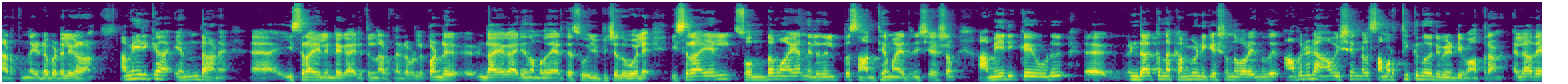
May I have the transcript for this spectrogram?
നടത്തുന്ന ഇടപെടലുകളാണ്. അമേരിക്ക എന്താണ് ഇസ്രായേലിന്റെ കാര്യത്തിൽ നടത്തുന്ന ഇടപെടൽ? പണ്ട് ഉണ്ടായ കാര്യം നമ്മൾ നേരത്തെ സൂചിപ്പിച്ചതുപോലെ ഇസ്രായേൽ സ്വന്തമായ നിലനിൽപ്പ് സാധ്യമായതിനു ശേഷം അമേരിക്കയോട് ഉണ്ടാക്കുന്ന കമ്മ്യൂണിക്കേഷൻ എന്ന് പറയുന്നത് അവരുടെ ആവശ്യങ്ങൾ സമർത്ഥിക്കുന്നതിന് വേണ്ടി മാത്രമാണ്. അല്ലാതെ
